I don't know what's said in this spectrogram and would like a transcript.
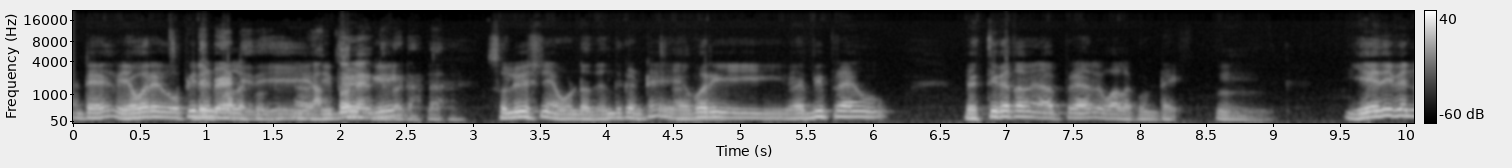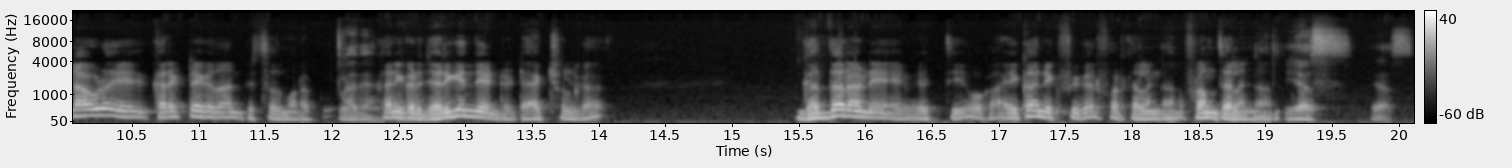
అంటే ఎవరి ఒపీనియన్. సొల్యూషన్ ఏమి ఉండదు. ఎందుకంటే ఎవరి అభిప్రాయం వ్యక్తిగతమైన అభిప్రాయాలు వాళ్ళకు ఉంటాయి. ఏది విన్నా కూడా కరెక్టే కదా అనిపిస్తుంది మనకు. అదే కానీ ఇక్కడ జరిగింది ఏంటంటే యాక్చువల్గా గద్దర్ అనే వ్యక్తి ఒక iconic figure for Telangana from Telangana. Yes yes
